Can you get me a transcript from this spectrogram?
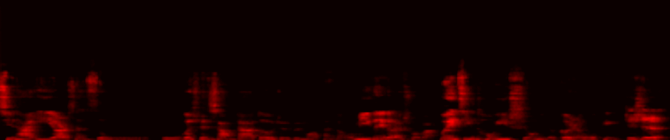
其他一二三四五五个选项，大家都有觉得被冒犯的。我们一个一个来说吧。未经同意使用你的个人物品，这是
